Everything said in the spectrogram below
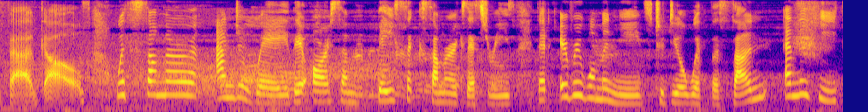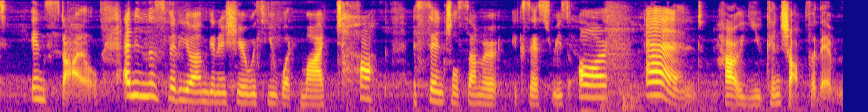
Fab Girls! With summer underway, there are some basic summer accessories that every woman needs to deal with the sun and the heat in style. And in this video, I'm going to share with you what my top essential summer accessories are and how you can shop for them.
